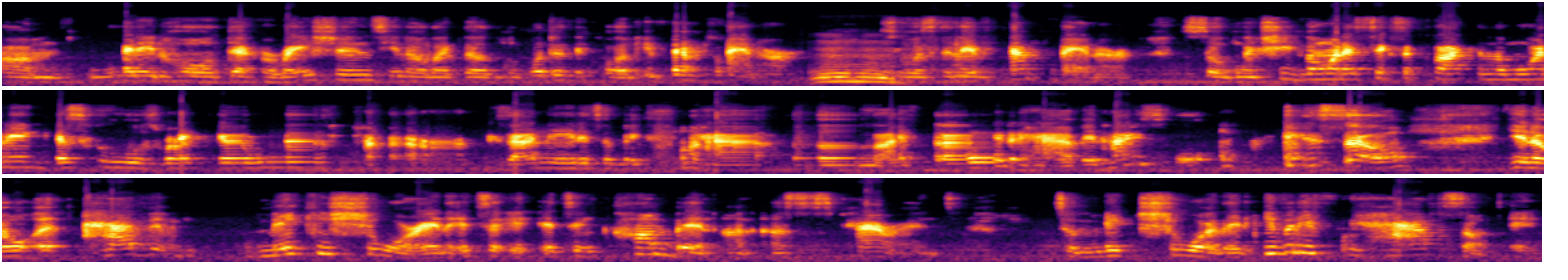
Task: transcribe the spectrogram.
um, wedding hall decorations. You know, like the what do they call it? Event planner. Mhm. She was an event planner. So when she going at six o'clock in the morning, guess who was right there with her? Because I needed to make sure I have the life that I wanted to have in high school. so, you know, uh, having making sure, and it's a, it's incumbent on us as parents to make sure that even if we have something,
